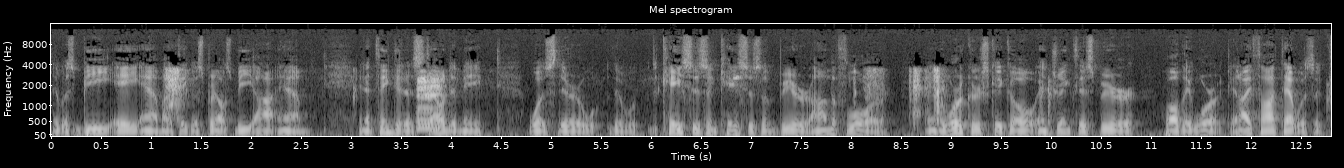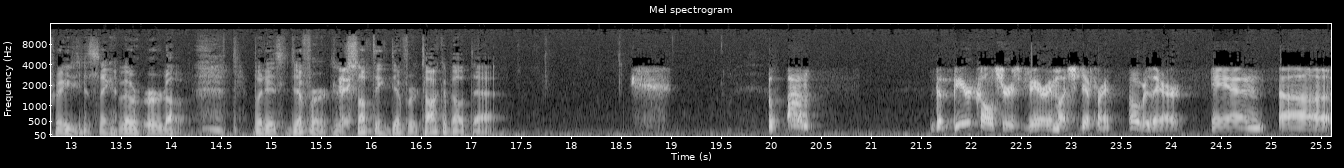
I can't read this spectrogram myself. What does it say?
it was B A M. I think it was pronounced B I M. And the thing that astounded me was there there were cases and cases of beer on the floor, and the workers could go and drink this beer while they worked. And I thought that was the craziest thing I've ever heard of. But it's different. There's something different. Talk about that. Um, the beer culture is very much different over there, and uh,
